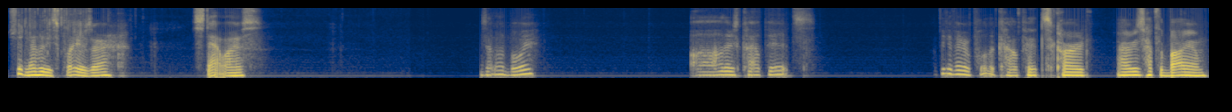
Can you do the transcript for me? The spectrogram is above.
should know who these players are, stat wise. Is that my boy? Oh, there's Kyle Pitts. I think I've ever pulled a Kyle Pitts card. I always have to buy him.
